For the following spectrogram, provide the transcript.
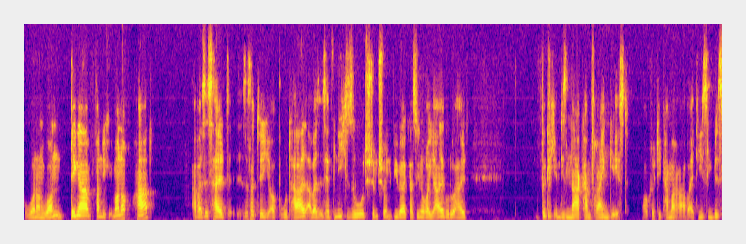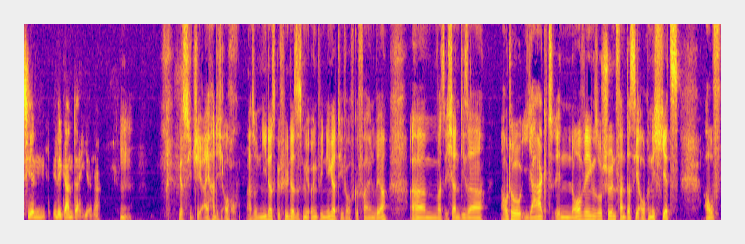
One-on-One-Dinger, fand ich immer noch hart. Aber es ist halt, es ist natürlich auch brutal, aber es ist jetzt nicht so, stimmt schon, wie bei Casino Royale, wo du halt wirklich in diesen Nahkampf reingehst auch durch die Kameraarbeit. Die ist ein bisschen eleganter hier, ne? Hm. Ja, CGI hatte ich auch also nie das Gefühl, dass es mir irgendwie negativ aufgefallen wäre. Ähm, was ich an dieser Autojagd in Norwegen so schön fand, dass sie auch nicht jetzt auf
